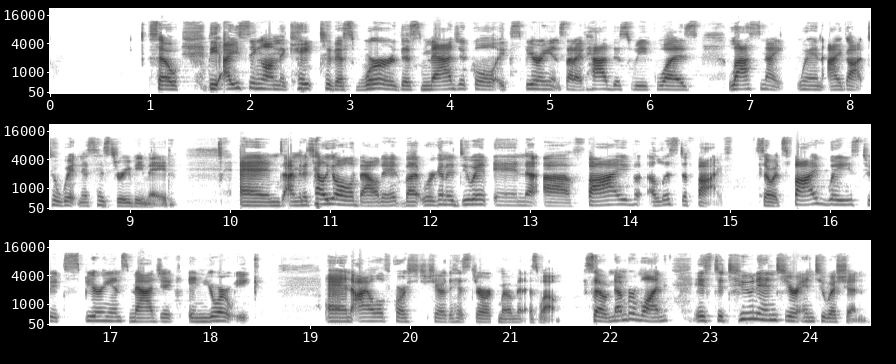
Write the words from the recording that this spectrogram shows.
So, the icing on the cake to this word, this magical experience that I've had this week was last night when I got to witness history be made. And I'm going to tell you all about it, but we're going to do it in uh, five, a list of five. So, it's five ways to experience magic in your week. And I'll, of course, share the historic moment as well. So, number one is to tune into your intuition.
